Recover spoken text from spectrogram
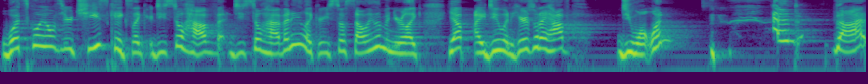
what's going on with your cheesecakes? Like, do you still have do you still have any? Like, are you still selling them? And you're like, Yep, I do. And here's what I have. Do you want one? and that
